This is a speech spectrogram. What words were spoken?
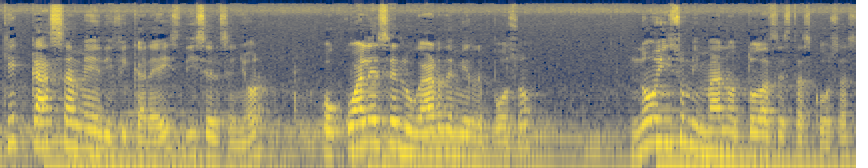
¿Qué casa me edificaréis? dice el Señor. ¿O cuál es el lugar de mi reposo? ¿No hizo mi mano todas estas cosas?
